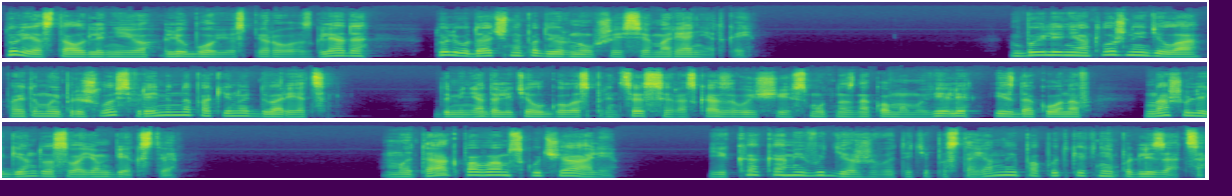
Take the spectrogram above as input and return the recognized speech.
То ли я стал для нее любовью с первого взгляда, то ли удачно подвернувшейся марионеткой. Были неотложные дела, поэтому и пришлось временно покинуть дворец. До меня долетел голос принцессы, рассказывающей смутно знакомому Веле из Даконов нашу легенду о своем бегстве. «Мы так по вам скучали!» И как Ами выдерживает эти постоянные попытки к ней подлизаться?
